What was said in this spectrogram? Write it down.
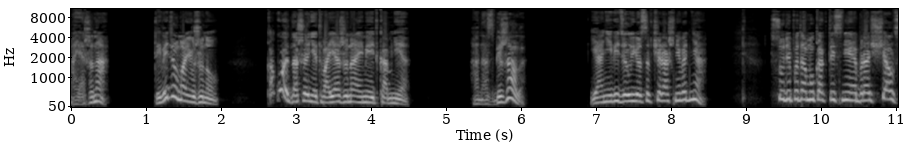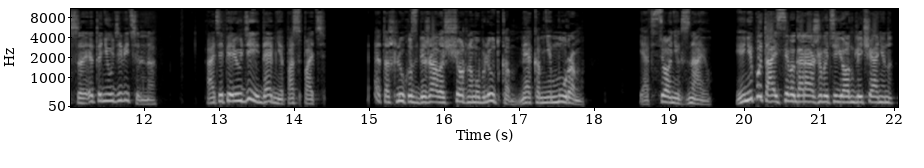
«Моя жена. Ты видел мою жену? Какое отношение твоя жена имеет ко мне?» «Она сбежала. Я не видел ее со вчерашнего дня. Судя по тому, как ты с ней обращался, это неудивительно. А теперь уйди и дай мне поспать. Эта шлюха сбежала с черным ублюдком, Меком Немуром. Я все о них знаю. И не пытайся выгораживать ее, англичанин.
